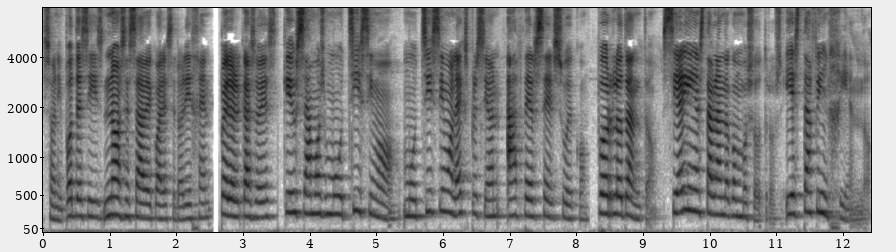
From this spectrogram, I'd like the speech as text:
son hipótesis, no se sabe cuál es el origen, pero el caso es que usamos muchísimo, muchísimo la expresión hacerse el sueco. Por lo tanto, si alguien está hablando con vosotros y está fingiendo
